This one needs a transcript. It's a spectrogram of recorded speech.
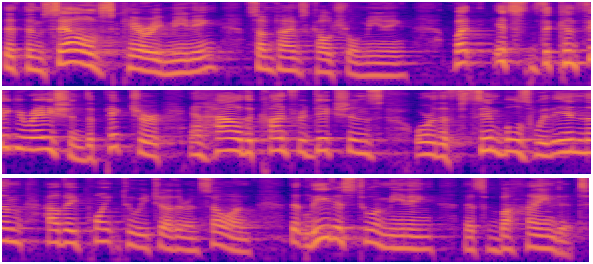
that themselves carry meaning, sometimes cultural meaning. But it's the configuration, the picture, and how the contradictions or the symbols within them, how they point to each other, and so on, that lead us to a meaning that's behind it.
